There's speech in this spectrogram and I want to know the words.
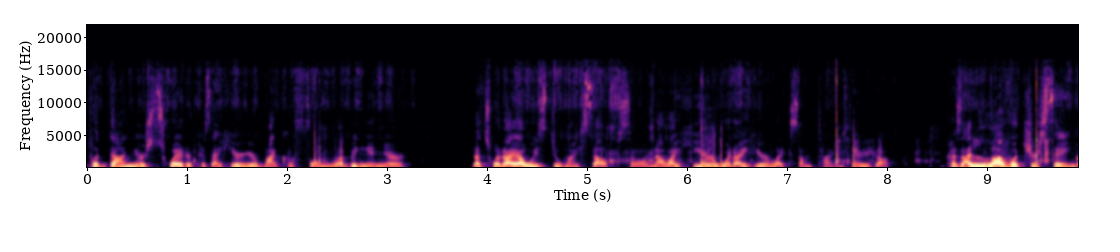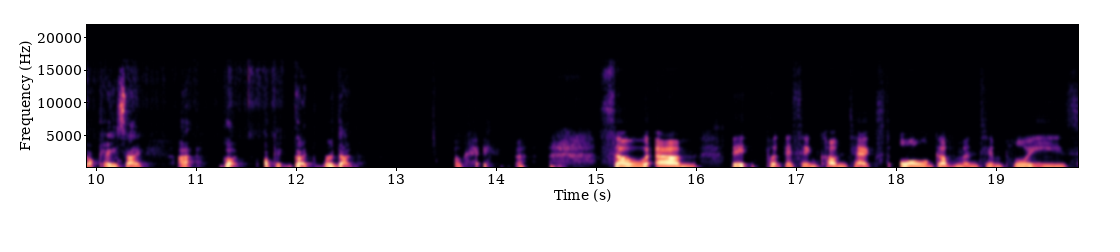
put down your sweater because I hear your microphone rubbing in your. That's what I always do myself. So now I hear what I hear like sometimes. There you go. Because I love what you're saying. Okay. So I, uh, good. Okay. Good. We're done. Okay. so, um, they put this in context. All government employees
